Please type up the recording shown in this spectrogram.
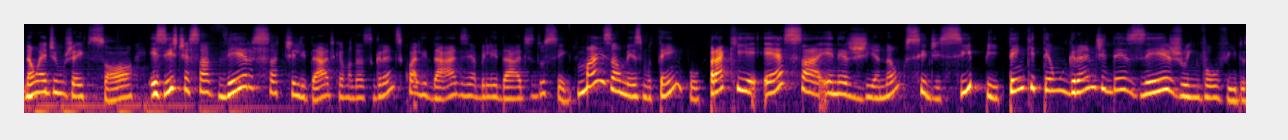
não é de um jeito só. Existe essa versatilidade, que é uma das grandes qualidades e habilidades do signo. Mas, ao mesmo tempo, para que essa energia não se dissipe, tem que ter um grande desejo envolvido,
